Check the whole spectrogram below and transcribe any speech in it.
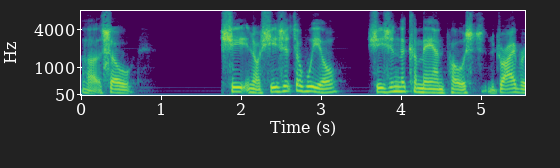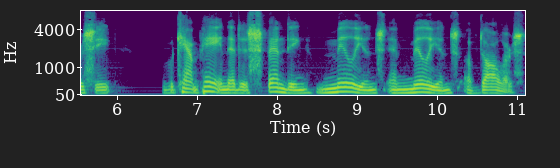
Uh, so she, you know, she's at the wheel. She's in the command post, the driver's seat of a campaign that is spending millions and millions of dollars.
